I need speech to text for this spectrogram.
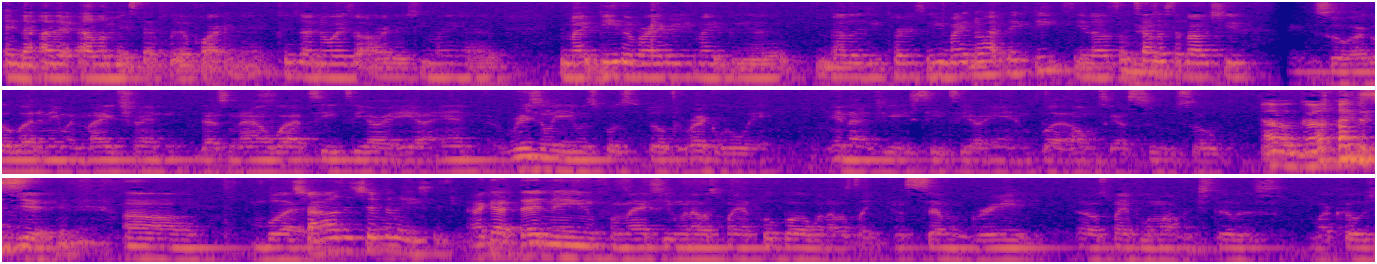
and the other elements that play a part in it. Because I know as an artist, you might have, you might be the writer, you might be a melody person, you might know how to make beats. You know, so tell mm-hmm. us about you. So I go by the name of Night Train. That's now Y T T R A I N. Originally, it was supposed to spell the regular way, N I G H T T R N, but I almost got sued. So Oh gosh, yeah, um, but trials and tribulations. I got that name from actually when I was playing football when I was like in seventh grade. I was playing for Lamar Steelers. My coach,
